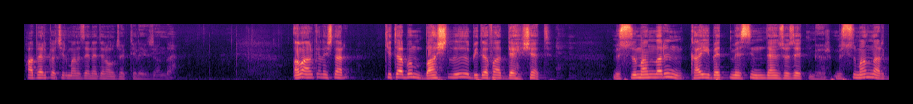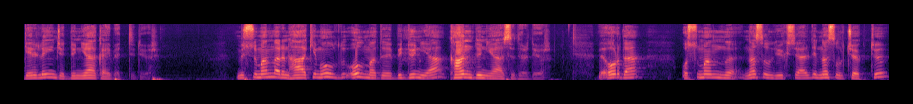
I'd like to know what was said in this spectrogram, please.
haber kaçırmanıza neden olacak televizyonda. Ama arkadaşlar kitabın başlığı bir defa dehşet. Müslümanların kaybetmesinden söz etmiyor. Müslümanlar gerileyince dünya kaybetti diyor. Müslümanların hakim oldu, olmadığı bir dünya kan dünyasıdır diyor. Ve orada Osmanlı nasıl yükseldi, nasıl çöktü,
